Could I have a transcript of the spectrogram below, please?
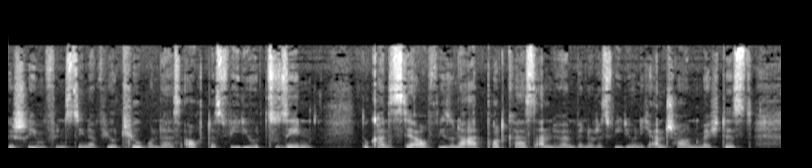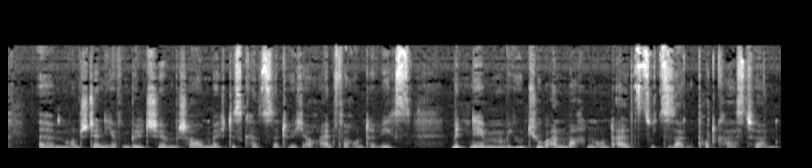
geschrieben, findest du ihn auf YouTube und da ist auch das Video zu sehen. Du kannst es dir auch wie so eine Art Podcast anhören, wenn du das Video nicht anschauen möchtest ähm, und ständig auf dem Bildschirm schauen möchtest, kannst du es natürlich auch einfach unterwegs mitnehmen, YouTube anmachen und als sozusagen Podcast hören.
